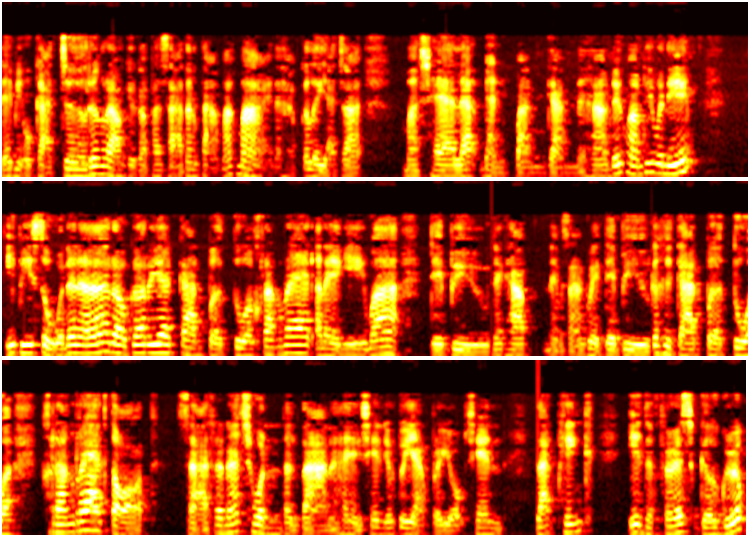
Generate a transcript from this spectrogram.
ได้มีโอกาสเจอเรื่องราวเกี่ยวกับภาษาต่างๆ มากมายนะครับ ก็เลยอยากจะมาแชร์และแบ่งปันกันนะฮะด้วยความที่วันนี้ EP ศูนย์นะนะเราก็เรียกการเปิดตัวครั้งแรกอะไรอย่างนี้ว่า debut นะครับในภาษาอังกฤษ debut ก็คือการเปิดตัวครั้งแรกต่อสาธารณชนต่างๆนะฮะอย่างเช่นยกตัวอย่างประโยคเช่น Blackpink is the first girl group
